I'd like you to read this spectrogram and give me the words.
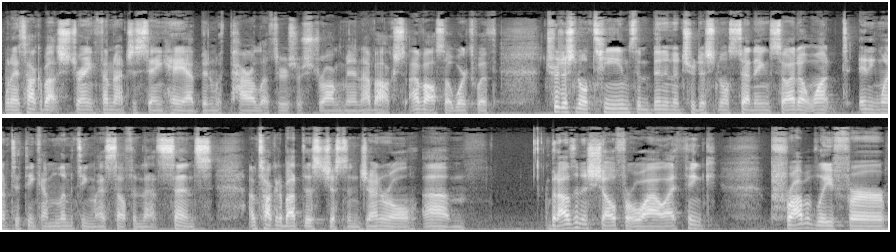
when I talk about strength, I'm not just saying, hey, I've been with powerlifters or strongmen. I've, also, I've also worked with traditional teams and been in a traditional setting. So I don't want anyone to think I'm limiting myself in that sense. I'm talking about this just in general. Um, but I was in a shell for a while. I think probably for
